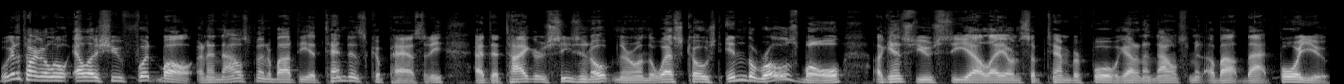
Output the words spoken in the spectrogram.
We're going to talk a little LSU football, an announcement about the attendance capacity at the Tigers season opener on the West Coast in the Rose Bowl against UCLA on September 4. We got an announcement about that for you.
